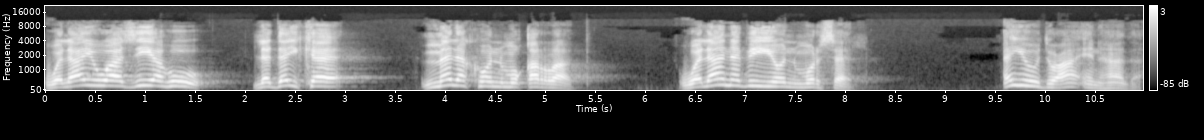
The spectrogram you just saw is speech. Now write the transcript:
ولا يوازيه لديك ملك مقرب ولا نبي مرسل. أي دعاء هذا؟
